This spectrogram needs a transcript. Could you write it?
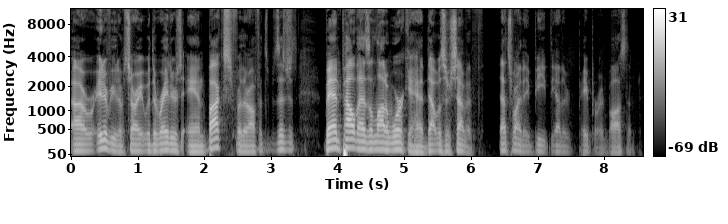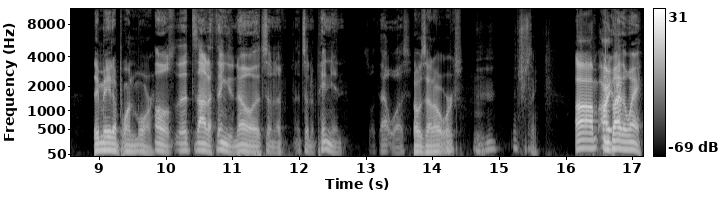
uh, interviewed, I'm sorry, with the Raiders and Bucks for their offensive positions. Van Pelt has a lot of work ahead. That was her seventh. That's why they beat the other paper in Boston. They made up one more. Oh, that's not a thing to know. It's an it's an opinion. That's what that was. Oh, is that how it works? Mm-hmm. Interesting. Um, right, by the way,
